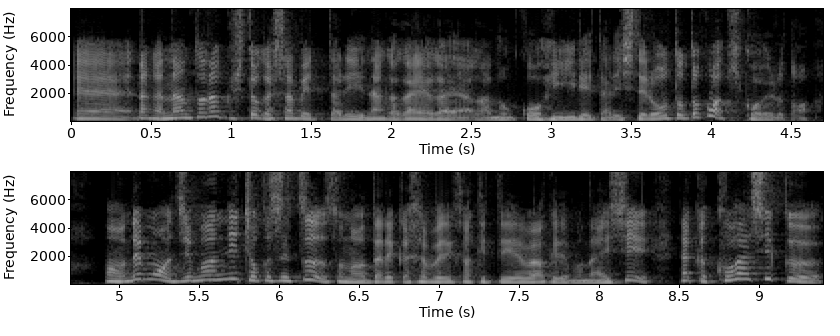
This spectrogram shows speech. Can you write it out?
えー、なんかなんとなく人が喋ったり、なんかガヤガヤあのコーヒー入れたりしてる音とかは聞こえると。うん、でも自分に直接その誰か喋りかけてるわけでもないし、なんか詳しく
